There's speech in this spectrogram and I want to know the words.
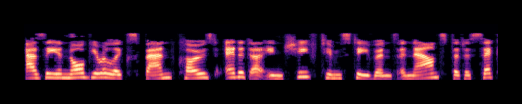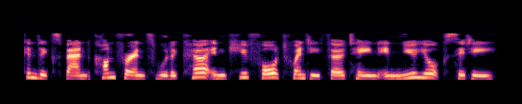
As the inaugural Expand closed, editor-in-chief Tim Stevens announced that a second Expand conference would occur in Q4 2013 in New York City.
